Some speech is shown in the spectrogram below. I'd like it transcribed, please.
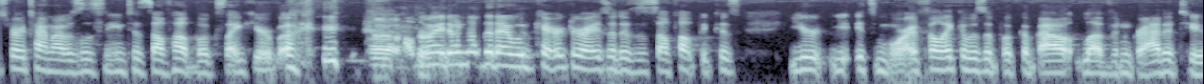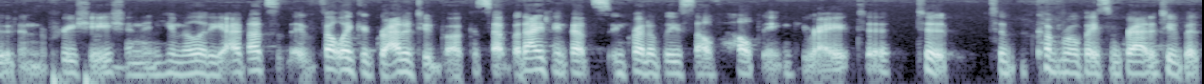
spare time, I was listening to self help books like your book. Uh, Although I don't know that I would characterize it as a self help because you're it's more i felt like it was a book about love and gratitude and appreciation and humility I, that's it felt like a gratitude book except but i think that's incredibly self-helping right to to to come from a place of gratitude but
